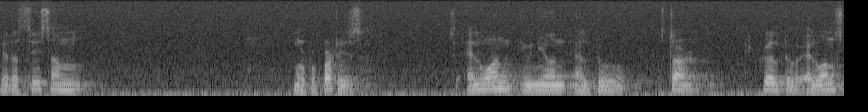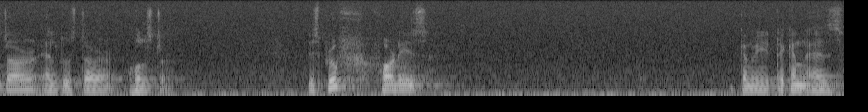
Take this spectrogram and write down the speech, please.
Let us see some more properties. So, L 1 union L 2 star equal to L 1 star L 2 star whole star. This proof for this can be taken as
